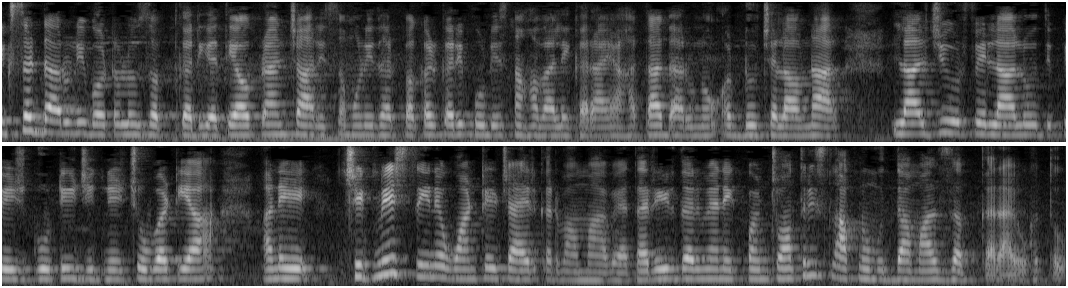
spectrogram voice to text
એકસઠ દારૂની બોટલો જપ્ત કરી હતી. આ ઉપરાંત ચાર ઇસમોની ધરપકડ કરી પોલીસના હવાલે કરાયા હતા. દારૂનો અડ્ડો ચલાવનાર લાલજી ઉર્ફે લાલુ, દીપેશ ગોટી જિગ્નેશ ચોવટિયા અને જિગ્નેશ સિંહને વોન્ટેડ જાહેર કરવામાં આવ્યા હતા. રેડ દરમિયાન એક પોઈન્ટ ચોત્રીસ લાખનો મુદ્દામાલ જપ્ત કરાયો હતો.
